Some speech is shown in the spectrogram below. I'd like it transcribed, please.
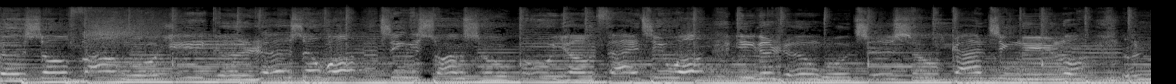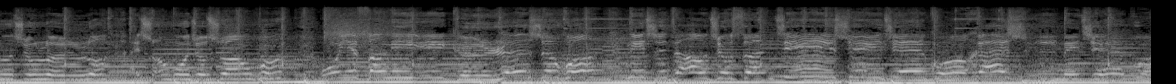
分手，放我一个人生活。请你双手不要再紧握，一个人我至少干净利落。落就沦落，爱闯祸就闯祸，我也放你一个人生活。你知道，就算继续，结果还是没结果，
